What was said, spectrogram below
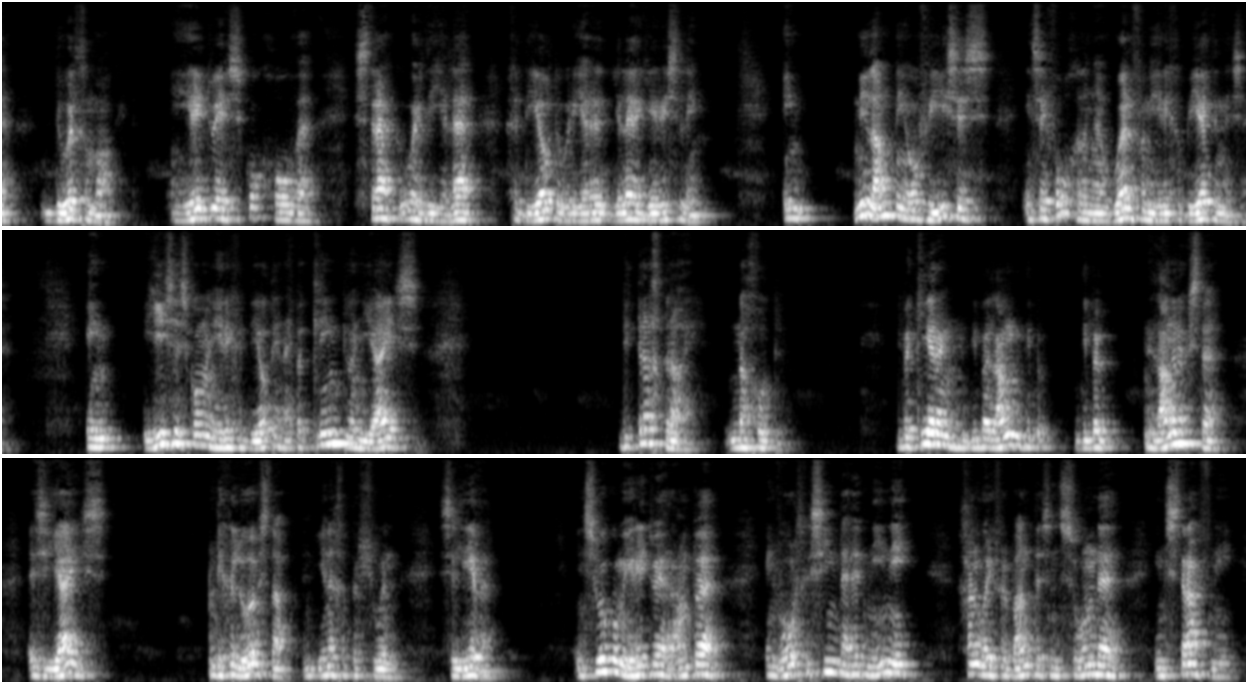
doodgemaak het. En hierdie twee skokgolwe strek oor die hele gedeelte oor die Here hele Jerusalem. En nie lank nie of Jesus en sy volgelinge hoor van hierdie gebeurtenisse. En Jesus kom in hierdie gedeelte en hy beklemtoon juis die terugdraai na God. Die bekering, die belang die die belangrikste is juis die geloofstap in enige persoon se lewe. En so kom hierdie twee rampe en word gesien dat dit nie net gaan oor die verband tussen sonde en straf nie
